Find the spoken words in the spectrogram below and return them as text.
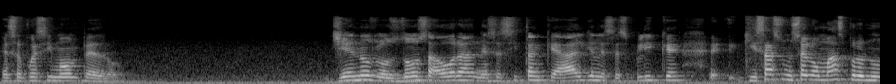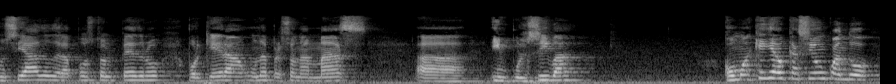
Ese fue Simón Pedro. Llenos los dos ahora necesitan que alguien les explique, eh, quizás un celo más pronunciado del apóstol Pedro, porque era una persona más ah, impulsiva. Como aquella ocasión cuando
